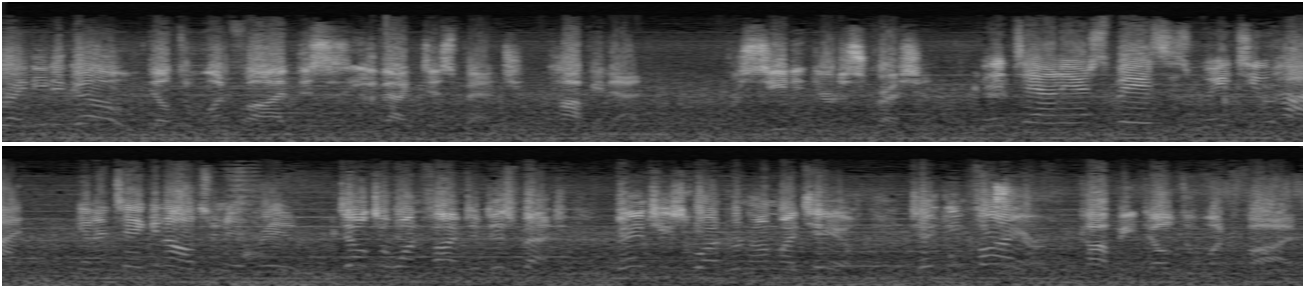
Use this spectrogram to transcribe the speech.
ready to go. Delta 1-5, this is evac dispatch. Copy that. Proceed at your discretion. Midtown airspace is way too hot. Gonna take an alternate route. Delta 1-5 to dispatch. Banshee squadron on my tail. Taking fire. Copy, Delta 1-5.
